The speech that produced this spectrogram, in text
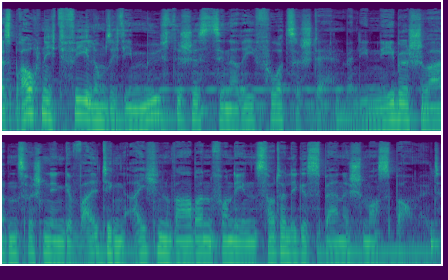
Es braucht nicht viel, um sich die mystische Szenerie vorzustellen, wenn die Nebelschwaden zwischen den gewaltigen Eichenwabern von denen zotteliges Spanish Moss baumelt.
